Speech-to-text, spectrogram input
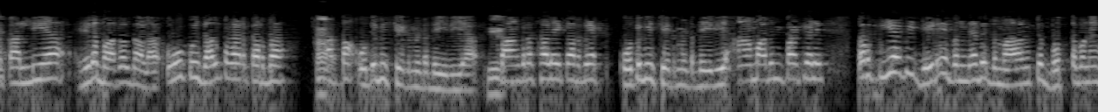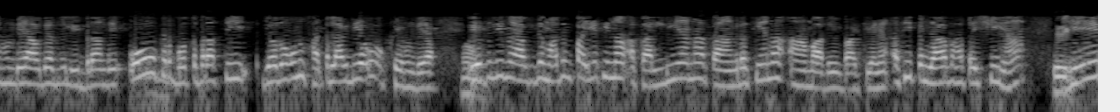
ਅਕਾਲੀ ਆ ਜਿਹੜਾ ਬਾਦਲ ਦਲ ਉਹ ਕੋਈ ਗਲਤ ਗੱਲ ਕਰਦਾ। ਆਪਾਂ ਉਹਦੇ ਵੀ ਸਟੇਟਮੈਂਟ ਦੇਈਦੀ ਆ ਠੀਕ। ਕਾਂਗਰਸ ਵਾਲੇ ਕਰਦੇ ਆ ਉਹਦੇ ਵੀ ਸਟੇਟਮੈਂਟ ਦੇਈਦੀ ਆ ਆਮ ਆਦਮੀ ਪਾਰਟੀ ਵਾਲੇ ਪਰ ਕੀ ਹੈ ਵੀ ਜਿਹੜੇ ਬੰਦਿਆਂ ਦੇ ਦਿਮਾਗ 'ਚ ਬੁੱਤ ਬਣੇ ਹੁੰਦੇ ਆ ਆਪਦੇ ਆਪਦੇ ਲੀਡਰਾਂ ਦੇ ਉਹ ਫਿਰ ਬੁੱਤ ਪ੍ਰਸਤੀ ਜਦੋਂ ਉਹਨੂੰ ਸੱਟ ਲੱਗਦੀ ਆ ਉਹ ਔਖੇ ਹੁੰਦੇ ਆ। ਇਸ ਲਈ ਮੈਂ ਆਪਦੇ ਦੇ ਮਾਧਿਅਮ ਭਾਈ ਅਸੀਂ ਨਾ ਅਕਾਲੀਆਂ ਨਾ ਕਾਂਗਰਸੀਆਂ ਨਾ ਆਮ ਆਦਮੀ ਪਾਰਟੀ ਵਾਲਿਆਂ ਅਸੀਂ ਪੰਜਾਬ ਹਤੈਸ਼ੀ ਹਾਂ। ਜੇ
